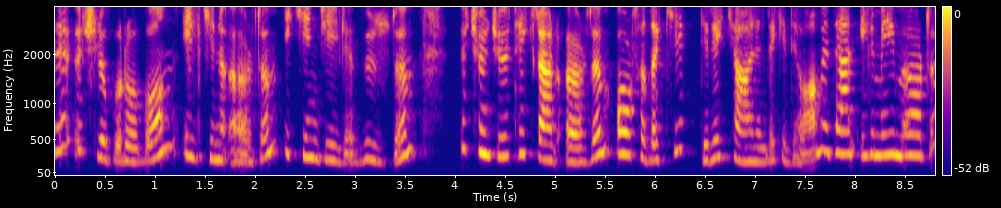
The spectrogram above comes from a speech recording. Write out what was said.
ve üçlü grubun ilkini ördüm. ikinciyle büzdüm. Üçüncüyü tekrar ördüm. Ortadaki direk halindeki devam eden ilmeğimi ördüm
